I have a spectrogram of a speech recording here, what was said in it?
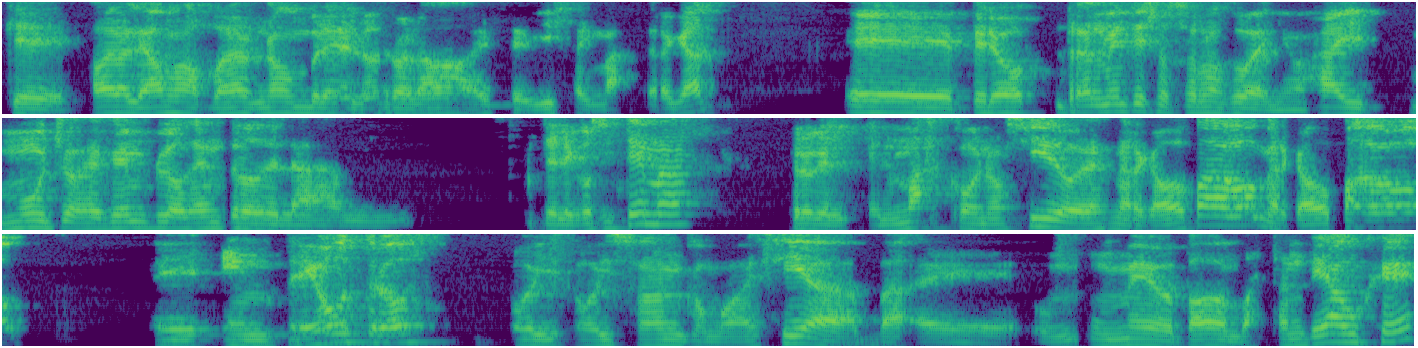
que ahora le vamos a poner nombre del otro lado a ese Visa y Mastercard, Eh, pero realmente ellos son los dueños. Hay muchos ejemplos dentro de la, del ecosistema, creo que el, más conocido es Mercado Pago. Mercado Pago, eh, entre otros, hoy, hoy son, como decía, eh, un, un medio de pago en bastante auge.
